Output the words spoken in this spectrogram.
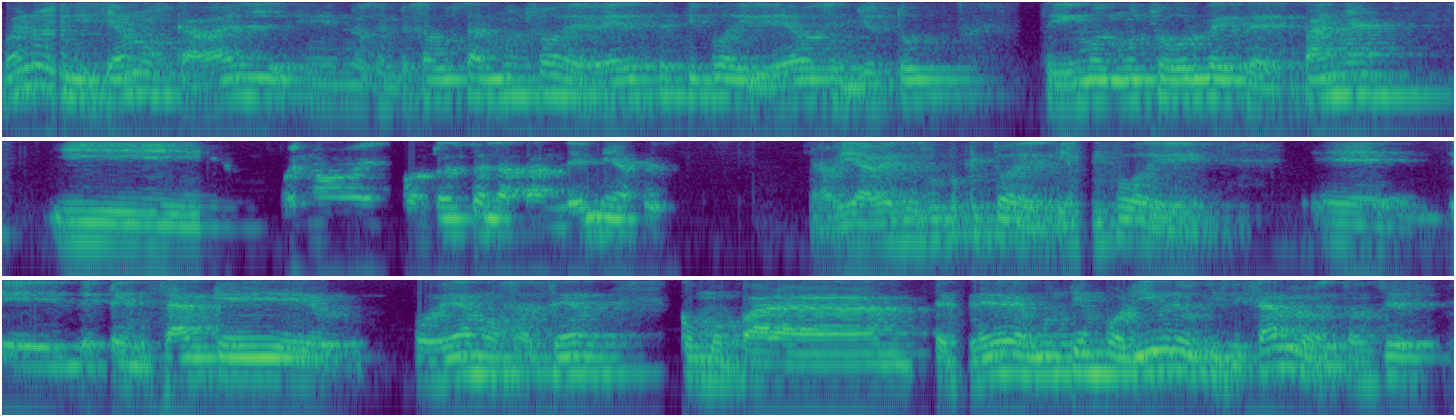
Bueno, iniciamos cabal, eh, nos empezó a gustar mucho de ver este tipo de videos en YouTube. Seguimos mucho Urbex de España y bueno, con todo esto de la pandemia, pues había a veces un poquito de tiempo de, eh, de pensar que podríamos hacer como para tener algún tiempo libre, utilizarlo. Entonces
